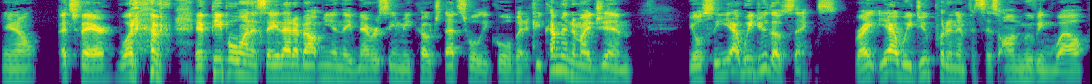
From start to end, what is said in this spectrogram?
You know, it's fair. Whatever. If people want to say that about me and they've never seen me coach, that's totally cool. But if you come into my gym, you'll see, yeah, we do those things, right? Yeah, we do put an emphasis on moving well,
